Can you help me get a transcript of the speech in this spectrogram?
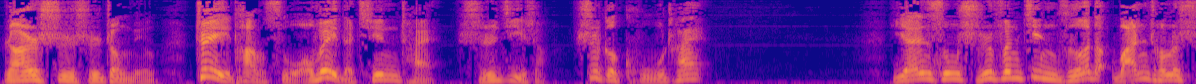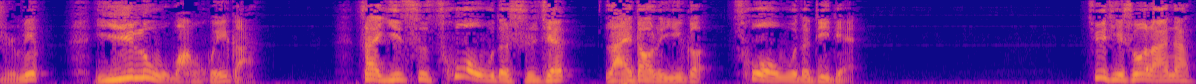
然而，事实证明，这趟所谓的钦差实际上是个苦差。严嵩十分尽责的完成了使命，一路往回赶，在一次错误的时间来到了一个错误的地点。具体说来呢，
